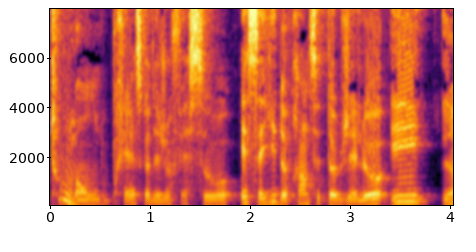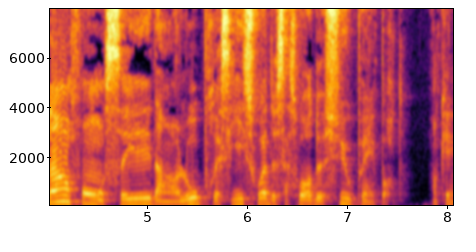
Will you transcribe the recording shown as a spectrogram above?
tout le monde, ou presque, a déjà fait ça, essayer de prendre cet objet-là et l'enfoncer dans l'eau pour essayer soit de s'asseoir dessus ou peu importe. OK?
